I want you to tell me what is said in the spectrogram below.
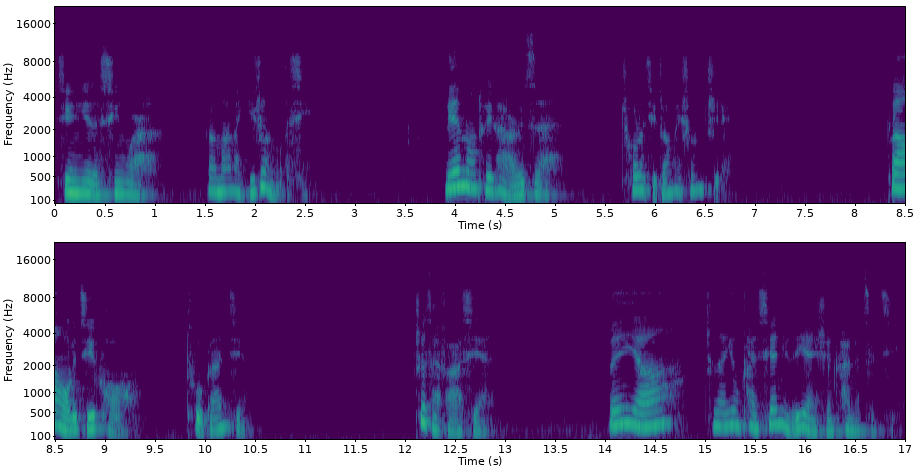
精液的腥味让妈妈一阵恶心，连忙推开儿子，抽了几张卫生纸，干呕了几口，吐干净。这才发现，文阳正在用看仙女的眼神看着自己，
